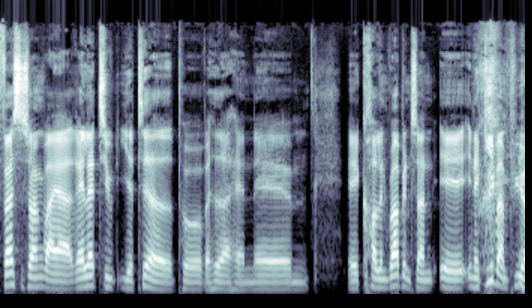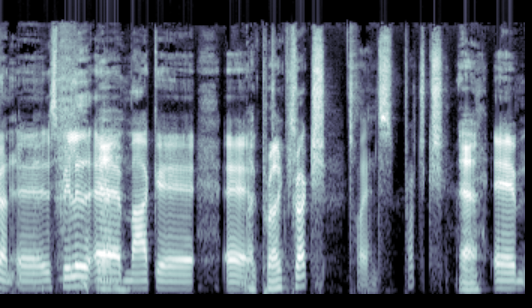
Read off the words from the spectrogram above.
første sæson var jeg relativt irriteret på, hvad hedder han, øhm, øh, Colin Robinson, øh, energivampyren, øh, spillet af Ja. Mark, øh, øh, Mark Proksch. Proksch, tror jeg hans Proksch. Ja, Øhm,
